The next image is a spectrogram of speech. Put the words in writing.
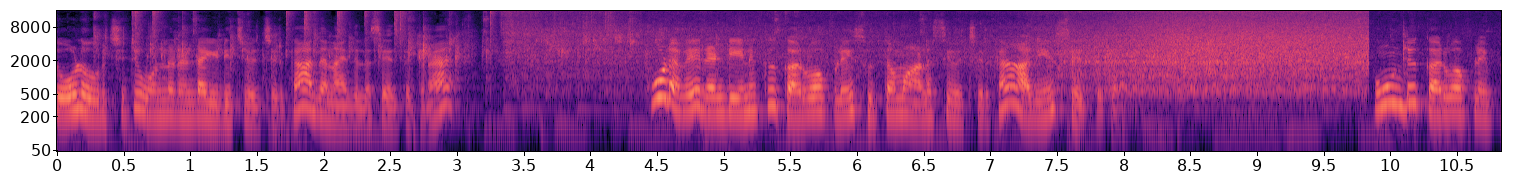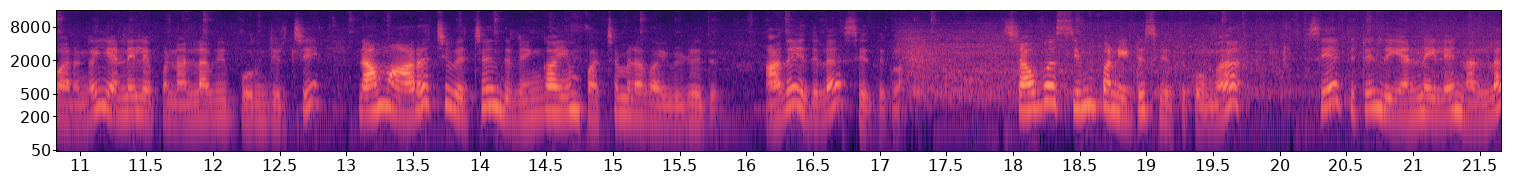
தோலை உரிச்சிட்டு ஒன்று ரெண்டாக இடித்து வச்சுருக்கேன். அதை நான் இதில் சேர்த்துக்கிறேன். கூடவே ரெண்டு இனுக்கு கருவேப்பிலையை சுத்தமாக அலசி வச்சுருக்கேன். அதையும் சேர்த்துக்கிறேன். பூண்டு கருவேப்பிலை பாருங்கள் எண்ணெயில் இப்போ நல்லாவே பொரிஞ்சிருச்சு. நாம் அரைச்சி வச்ச இந்த வெங்காயம் பச்சை மிளகாய் விழுது. அதை இதில் சேர்த்துக்கலாம். ஸ்டவ்வை சிம் பண்ணிவிட்டு சேர்த்துக்கோங்க. சேர்த்துட்டு இந்த எண்ணெயிலே நல்லா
